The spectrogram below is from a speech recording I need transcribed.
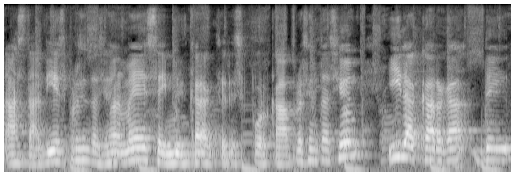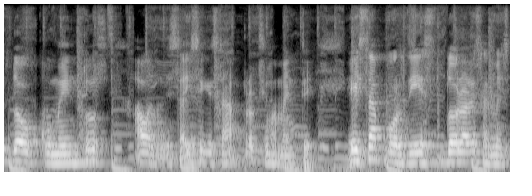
hasta 10 presentaciones al mes, 6000 caracteres por cada presentación y la carga de documentos. Ah, bueno, esta dice que está próximamente. Esta por 10 dólares al mes.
